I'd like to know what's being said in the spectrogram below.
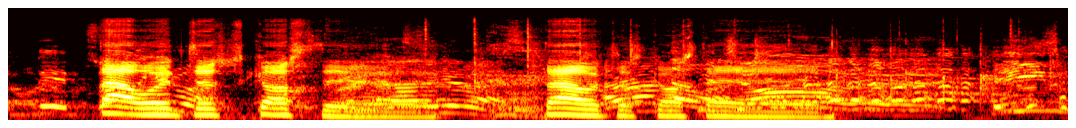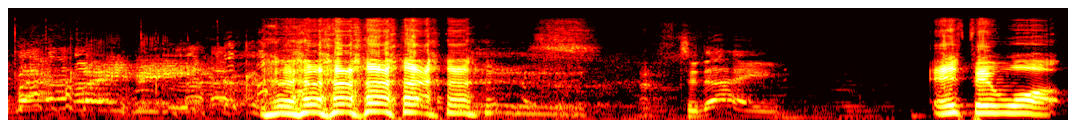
That was disgusting. That was disgusting. He's back, baby! Today, It's been what?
